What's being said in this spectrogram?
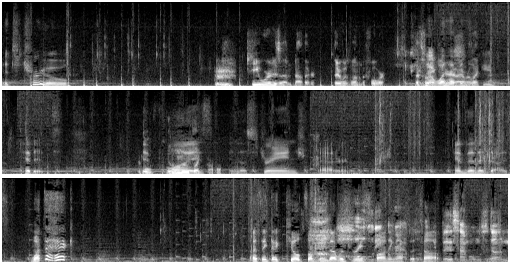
It's true. Keyword is another. There was one before. That's what now, what Peter and I happens were like, you hit it? It move like flies in a strange pattern. And then it dies. What the heck? I think I killed something that was respawning crap, off the top. This, I'm almost done.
